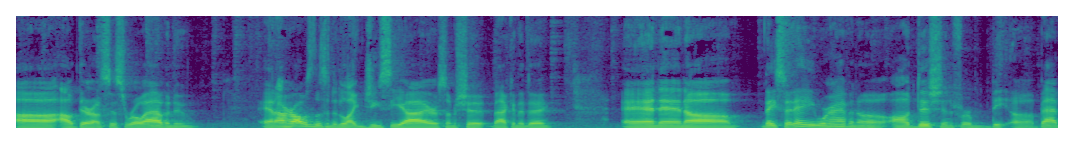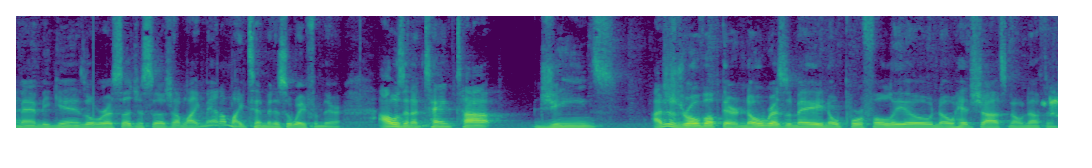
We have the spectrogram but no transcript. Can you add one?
uh, out there on Cicero Avenue, and I heard I was listening to like GCI or some shit back in the day, and then um, they said, "Hey, we're having an audition for Be- uh, Batman Begins over at such and such." I'm like, "Man, I'm like ten minutes away from there." I was in a tank top, jeans. I just drove up there, no resume, no portfolio, no headshots, no nothing.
